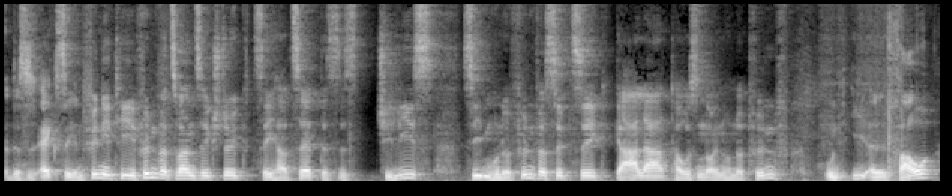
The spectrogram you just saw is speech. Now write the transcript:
das ist Axie Infinity, 25 Stück, CHZ, das ist Chilis, 775, Gala 1905 und ILV,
